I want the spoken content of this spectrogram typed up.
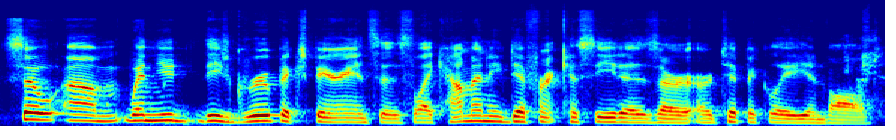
So, um, when you these group experiences, like how many different casitas are, are typically involved?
